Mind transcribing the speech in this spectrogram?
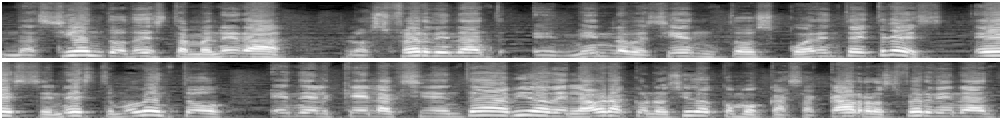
naciendo de esta manera los Ferdinand en 1943. Es en este momento en el que la accidentada vida del ahora conocido como cazacarros Ferdinand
